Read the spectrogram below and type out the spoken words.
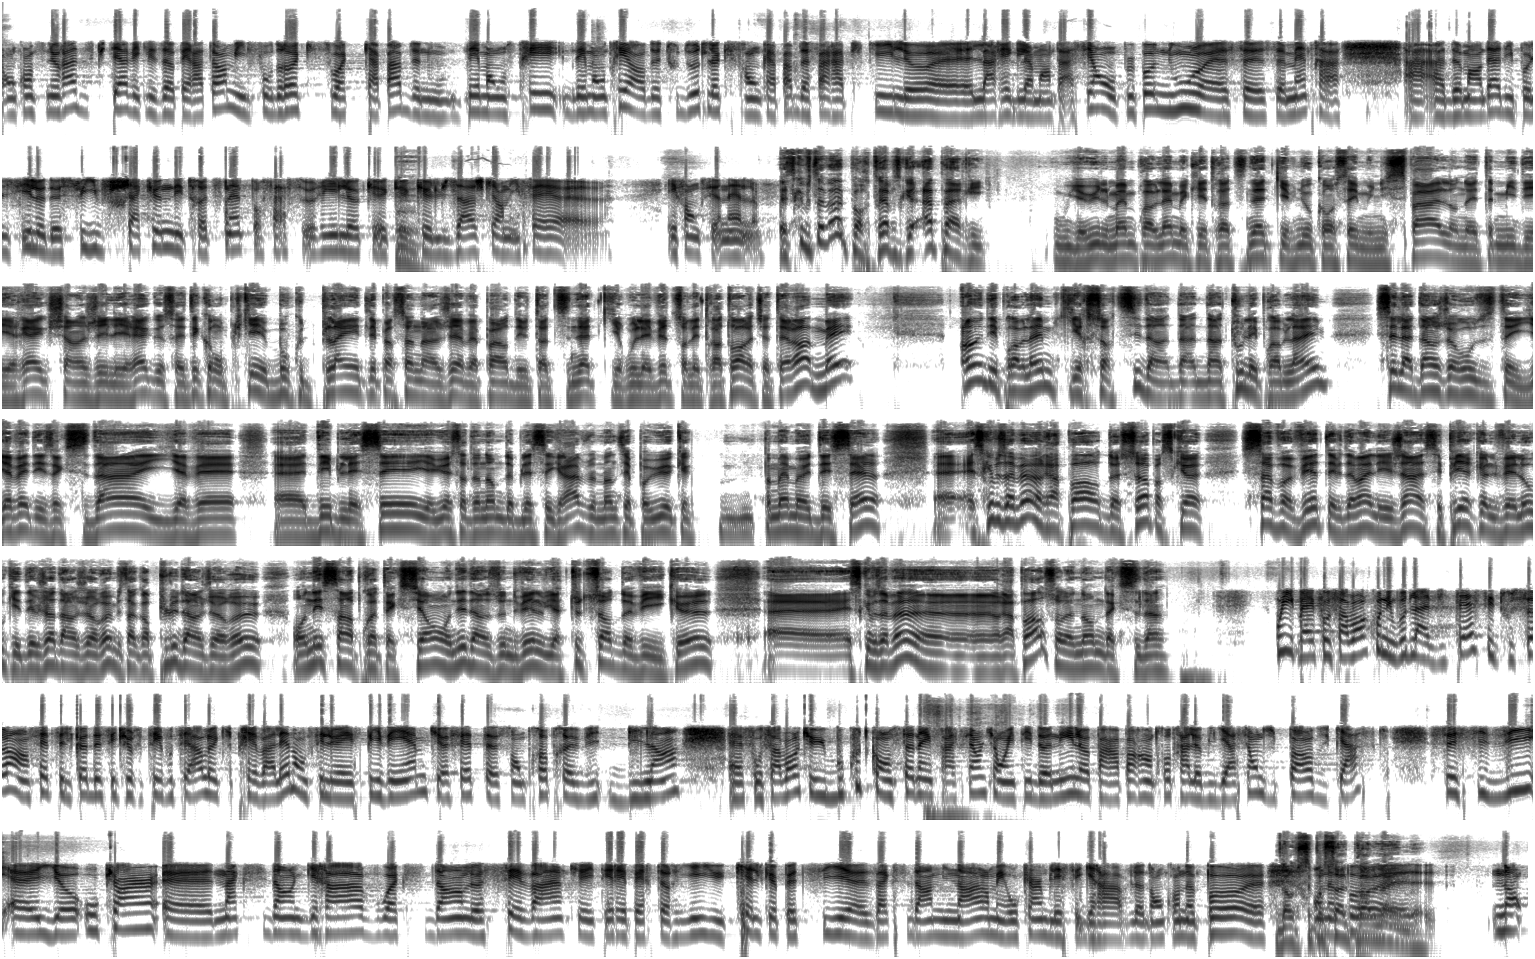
on continuera à discuter avec les opérateurs mais il faudra qu'ils soient capables de nous démontrer, démontrer hors de tout doute qu'ils seront capables de faire appliquer euh, la réglementation. On peut pas nous euh, se, mettre à, demander à des policiers de suivre chacune des trottinettes pour s'assurer hmm. que, l'usage qui en est fait euh, est fonctionnel. Est-ce que vous avez un portrait? Parce qu'à Paris où il y a eu le même problème avec les trottinettes qui est venu au conseil municipal. On a mis des règles, changé les règles. Ça a été compliqué. Beaucoup de plaintes. Les personnes âgées avaient peur des trottinettes qui roulaient vite sur les trottoirs, etc. Mais un des problèmes qui est ressorti dans, dans, tous les problèmes, c'est la dangerosité. Il y avait des accidents, il y avait euh, des blessés, il y a eu un certain nombre de blessés graves. Je me demande s'il n'y a pas eu même un décès. Euh, est-ce que vous avez un rapport de ça? Parce que ça va vite, évidemment, les gens, c'est pire que le vélo qui est déjà dangereux, mais c'est encore plus dangereux. On est sans protection, on est dans une ville où il y a toutes sortes de véhicules. Euh, est-ce que vous avez un rapport sur le nombre d'accidents? Oui, ben il faut savoir qu'au niveau de la vitesse et tout ça, en fait, c'est le code de sécurité routière qui prévalait. Donc, c'est le SPVM qui a fait euh, son propre bilan. Il euh, faut savoir qu'il y a eu beaucoup de constats d'infraction qui ont été donnés là, par rapport, entre autres, à l'obligation du port du casque. Ceci dit, euh, il n'y a aucun accident grave ou accident là, sévère qui a été répertorié. Il y a eu quelques petits accidents mineurs, mais aucun blessé grave. Là. Donc, on n'a pas. Donc, c'est pas ça le problème. non,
